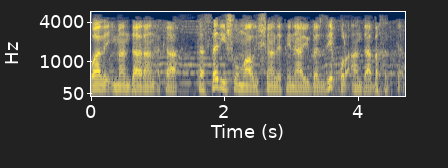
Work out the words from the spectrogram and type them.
وا لە ئیمانداران ئەکا کە سەریش و ماڵیشیان لە پێناوی بەرزی قورئاندا بەخت بکەن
